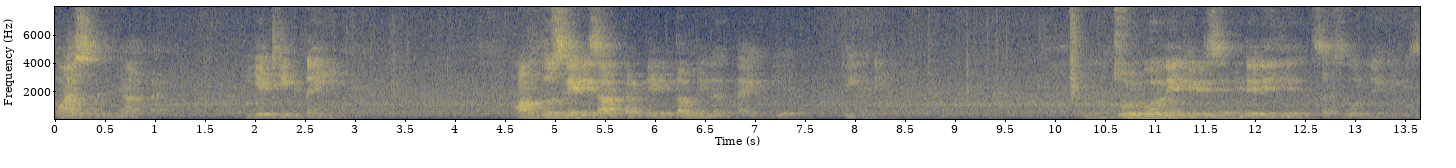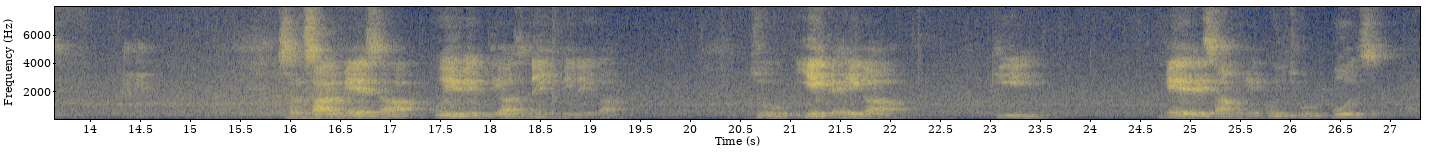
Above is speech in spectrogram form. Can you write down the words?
वहाँ समझ में आता है ये ठीक नहीं है। हम दूसरे के साथ करते हैं, तब नहीं लगता है कि ये ठीक नहीं झूठ बोलने के विषय में दे दीजिए, सच बोलने के संसार में ऐसा कोई व्यक्ति आज नहीं मिलेगा जो ये कहेगा कि मेरे सामने कोई झूठ बोल सकता। है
